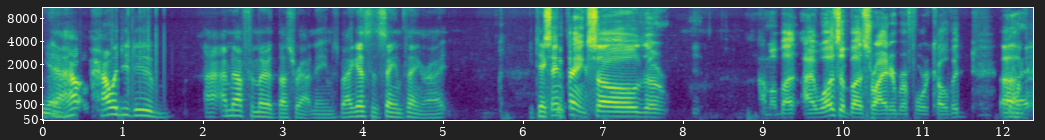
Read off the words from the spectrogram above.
yeah, Yeah. How how would you do? I, I'm not familiar with bus route names, but I guess the same thing, right? You take Same the- thing. So the I'm a bus. I was a bus rider before COVID. Um, Right.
